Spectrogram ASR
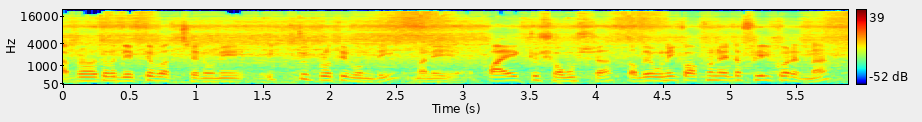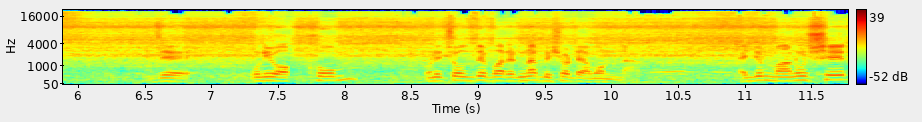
আপনারা হয়তো দেখতে পাচ্ছেন উনি একটু প্রতিবন্ধী মানে পায়ে একটু সমস্যা। তবে উনি কখনো এটা ফিল করেন না যে উনি অক্ষম, উনি চলতে পারেন না, বিষয়টা এমন না। একজন মানুষের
